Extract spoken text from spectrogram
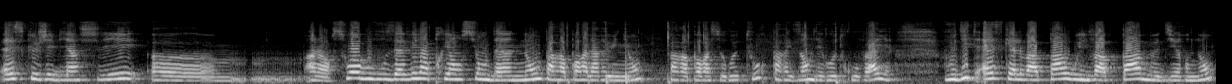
Est-ce que j'ai bien fait? Euh, Alors, soit vous, avez l'appréhension d'un non par rapport à la réunion, par rapport à ce retour, par exemple des retrouvailles. Vous dites, est-ce qu'elle va pas ou il va pas me dire non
